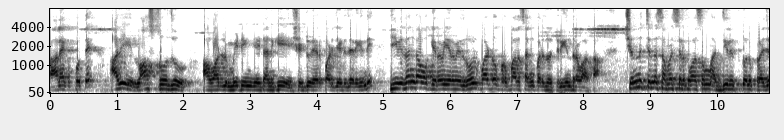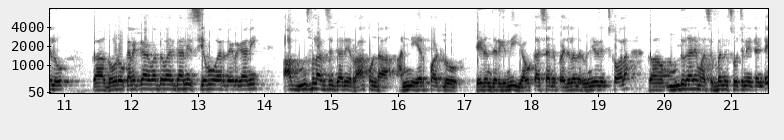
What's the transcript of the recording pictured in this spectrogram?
రాలేకపోతే అది లాస్ట్ రోజు ఆ వార్డులో మీటింగ్ చేయడానికి షెడ్యూల్ ఏర్పాటు చేయడం జరిగింది. ఈ విధంగా ఒక ఇరవై ఇరవై ఐదు రోజుల పాటు పురపాలక సంఘ పరిధిలో తిరిగిన తర్వాత చిన్న చిన్న సమస్యల కోసం అర్జీలు ఎత్తుకొని ప్రజలు గౌరవ కలెక్టర్ వద్ద వారు కానీ సీఎం గారి దగ్గర కానీ ఆ మున్సిపల్ ఆఫీస్కి కానీ రాకుండా అన్ని ఏర్పాట్లు చేయడం జరిగింది. ఈ అవకాశాన్ని ప్రజలందరూ వినియోగించుకోవాలా? ముందుగానే మా సిబ్బందికి సూచన ఏంటంటే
